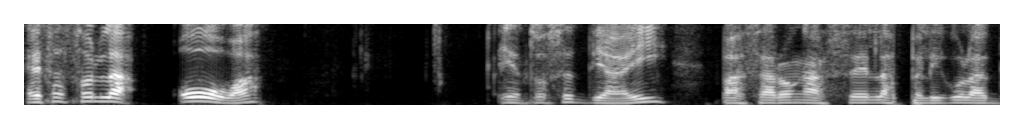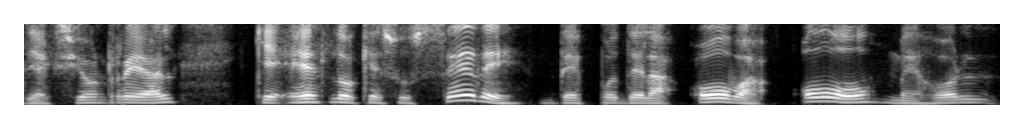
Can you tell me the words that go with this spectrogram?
Esas son las ovas y entonces de ahí pasaron a hacer las películas de acción real, que es lo que sucede después de la OVA, o mejor,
